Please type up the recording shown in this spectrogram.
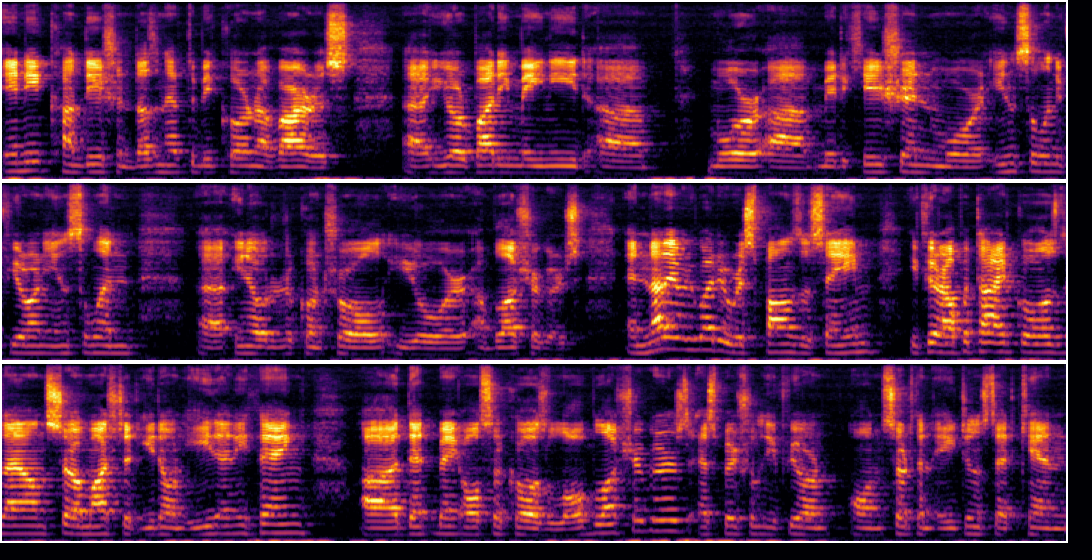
any condition, doesn't have to be coronavirus, uh, your body may need uh, more uh, medication, more insulin if you're on insulin. Uh, in order to control your blood sugars. And not everybody responds the same. If your appetite goes down so much that you don't eat anything, uh, that may also cause low blood sugars, especially if you're on, certain agents that can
